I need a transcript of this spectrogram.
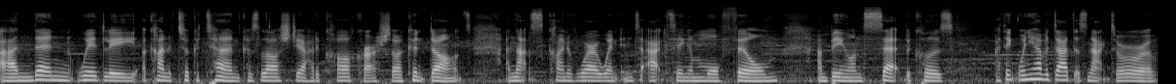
and then weirdly, I kind of took a turn because last year I had a car crash, so I couldn't dance. And that's kind of where I went into acting and more film and being on set because I think when you have a dad that's an actor or a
